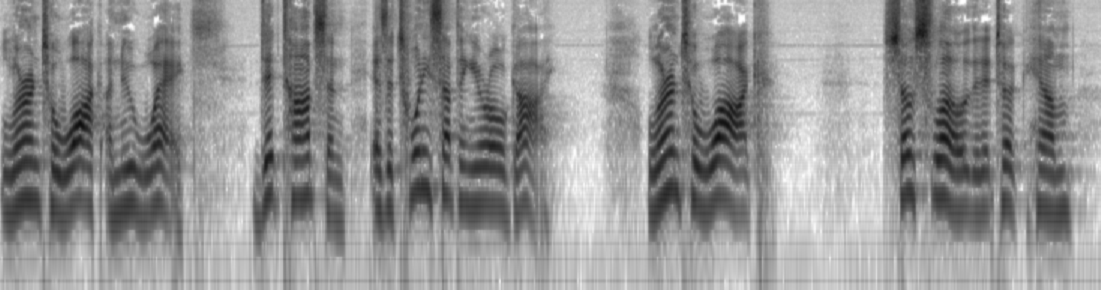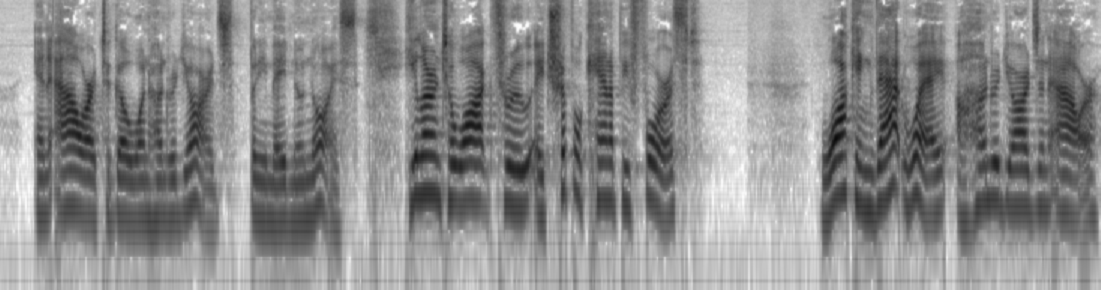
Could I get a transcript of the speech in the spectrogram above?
learned to walk a new way. Dick Thompson, is a 20 something year old guy, learned to walk so slow that it took him an hour to go 100 yards, but he made no noise. He learned to walk through a triple canopy forest, walking that way 100 yards an hour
